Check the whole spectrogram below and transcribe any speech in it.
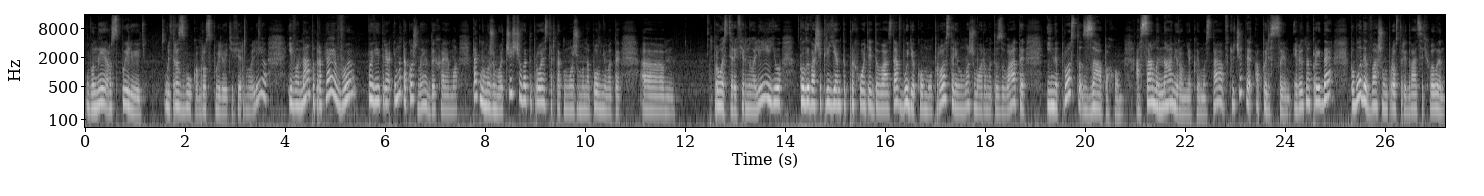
вони розпилюють. Ультразвуком розпилюють ефірну олію, і вона потрапляє в повітря, і ми також нею дихаємо. Так ми можемо очищувати простір, так ми можемо наповнювати. Е, Простір ефірною олією, коли ваші клієнти приходять до вас, да, в будь-якому просторі ми можемо ароматизувати і не просто запахом, а саме наміром якимось. Да, Включити апельсин. І людина прийде, побуде в вашому просторі 20 хвилин,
